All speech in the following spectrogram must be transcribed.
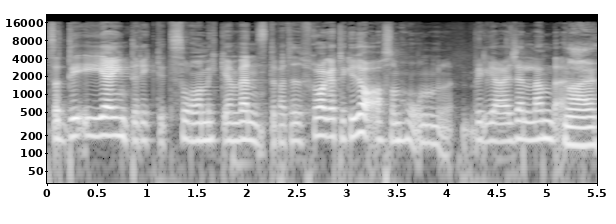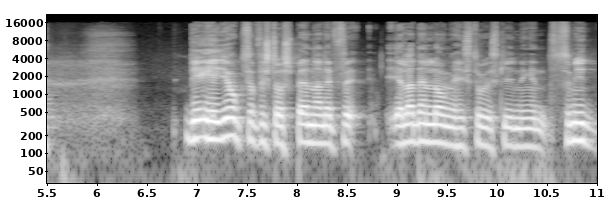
Så det är inte riktigt så mycket en vänsterpartifråga tycker jag, som hon vill göra gällande. Nej. Det är ju också förstås spännande för hela den långa historieskrivningen som ju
